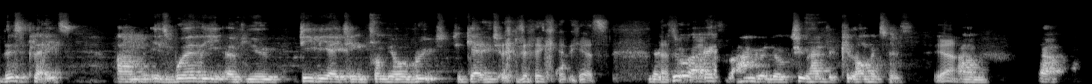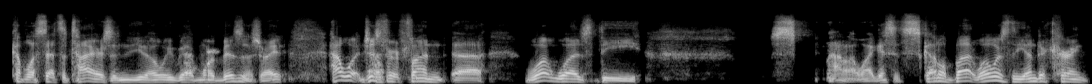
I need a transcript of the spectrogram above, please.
this place um, is worthy of you deviating from your route to get to. yes, you know, do an extra hundred or two hundred kilometers. Yeah. Um, yeah couple of sets of tires and you know we've got more business right how just for fun uh what was the I don't know. I guess it's scuttlebutt. What was the undercurrent,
